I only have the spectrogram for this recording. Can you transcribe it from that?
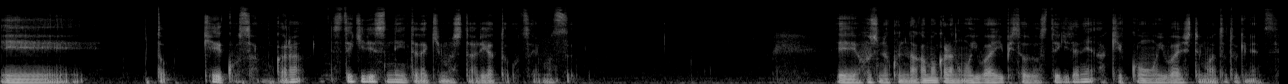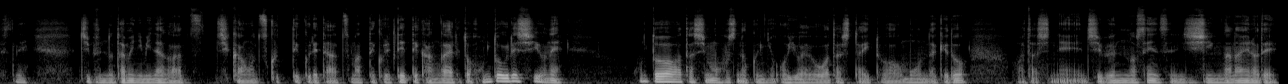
えー、と恵子さんから「素敵ですね」いただきました。ありがとうございます。えー、星野くん仲間からのお祝いエピソード素敵だね。あ結婚をお祝いしてもらった時のやつですね。自分のために皆が時間を作ってくれて集まってくれてって考えると本当嬉しいよね。本当は私も星野くんにお祝いを渡したいとは思うんだけど私ね自分のセンスに自信がないので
